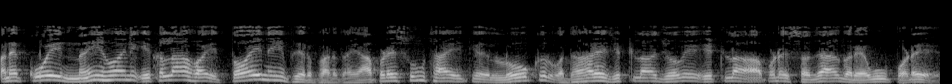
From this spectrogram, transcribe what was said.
અને કોઈ નહીં હોય ને એકલા હોય, તોય નહીં ફેરફાર થાય. આપણે શું થાય કે લોક વધારે જેટલા જોવે એટલા આપણે સજાગ રહેવું પડે.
